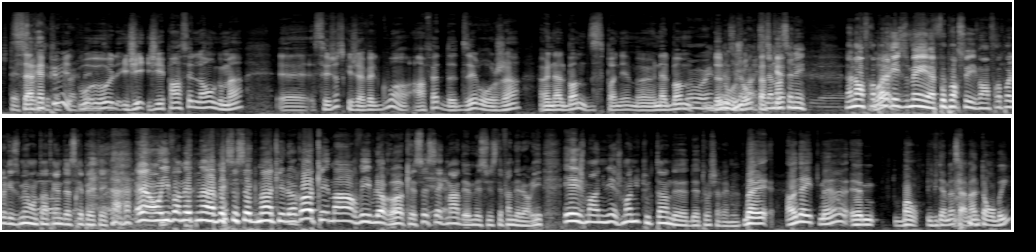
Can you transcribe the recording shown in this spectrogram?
J'étais Ça aurait t'étais pu. J'y ai pensé longuement. Euh, c'est juste que j'avais le goût, en, en fait, de dire aux gens un album disponible, un album de nos jours. Parce que mentionné. Non, non, on fera pas le résumé. euh, faut poursuivre. On fera pas le résumé. On est en train de se répéter. Et on y va maintenant avec ce segment qui est le rock est mort. Vive le rock. Ce segment de M. Stéphane Deslauriers. Et je m'ennuie. Je m'ennuie tout le temps de, de toi, cher ami. Ben, honnêtement, euh, bon, évidemment, ça a mal tombé,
